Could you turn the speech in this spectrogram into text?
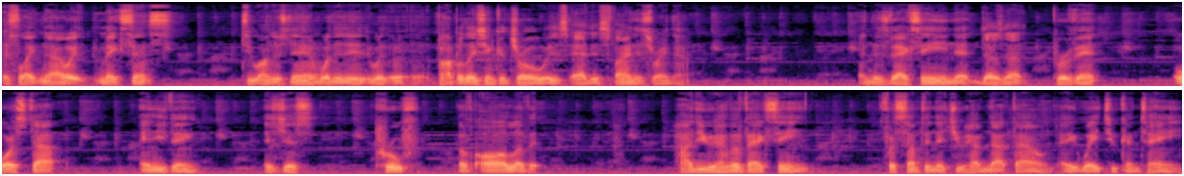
it's like now it makes sense to understand what it is. What, uh, population control is at its finest right now. And this vaccine that does not prevent or stop anything is just proof of all of it. How do you have a vaccine for something that you have not found a way to contain?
